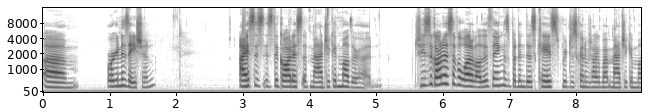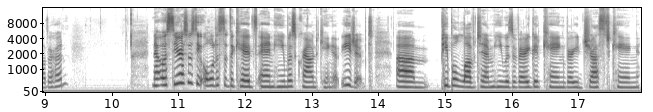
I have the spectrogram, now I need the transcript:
um, organization. Isis is the goddess of magic and motherhood. She's the goddess of a lot of other things, but in this case, we're just going to be talking about magic and motherhood. Now, Osiris was the oldest of the kids, and he was crowned king of Egypt. Um, people loved him. He was a very good king, very just king,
